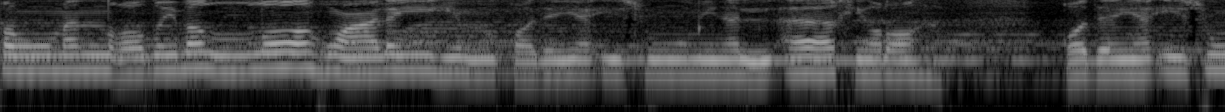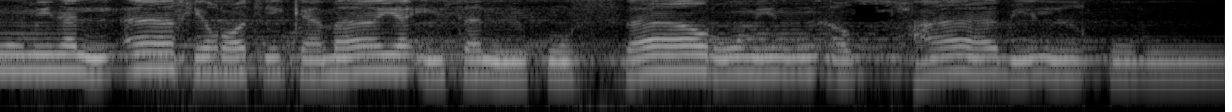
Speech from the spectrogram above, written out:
قوما غضب الله عليهم قد يئسوا من الآخرة. قد يئسوا من الآخرة كما يئس الكفار من أصحاب القبور.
